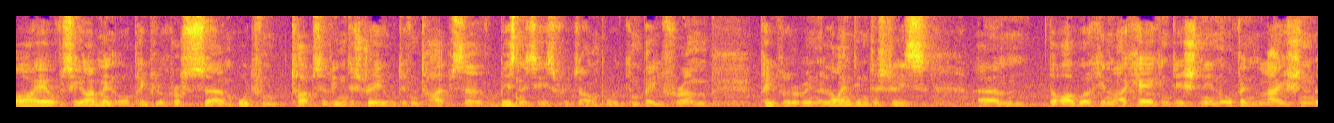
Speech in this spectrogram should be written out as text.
I obviously I mentor people across um, all different types of industry, all different types of businesses. For example, it can be from people that are in the lined industries um, that I work in, like air conditioning or ventilation,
